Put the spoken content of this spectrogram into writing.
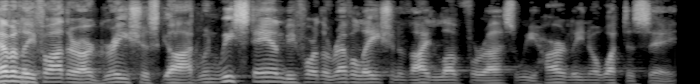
Heavenly Father, our gracious God, when we stand before the revelation of Thy love for us, we hardly know what to say.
